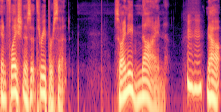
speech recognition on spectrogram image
inflation is at three percent. So I need nine. hmm Now,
